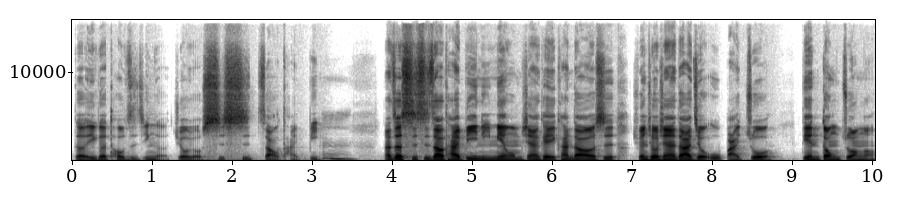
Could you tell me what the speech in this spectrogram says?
的一个投资金额就有十四兆台币。嗯，那这十四兆台币里面，我们现在可以看到的是，全球现在大概只有五百座电动桩哦。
